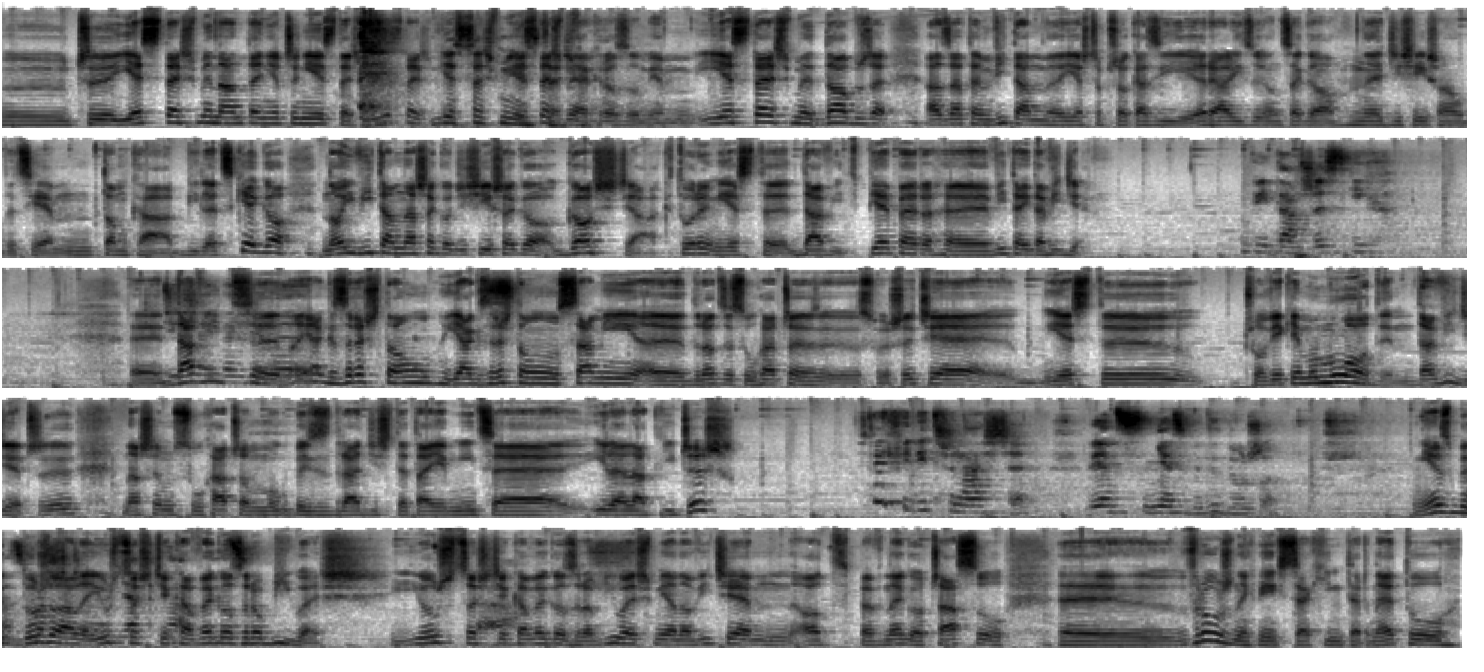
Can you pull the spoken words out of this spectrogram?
czy jesteśmy na antenie, czy nie jesteśmy. Jesteśmy. Jesteśmy, jesteśmy, jesteśmy jak rozumiem. Jesteśmy, dobrze, a zatem witam jeszcze przy okazji okazji realizującego dzisiejszą audycję Tomka Bileckiego. No i witam naszego dzisiejszego gościa, którym jest Dawid Pieper. E, witaj Dawidzie. Witam wszystkich. E, Dawid, będziemy... no jak zresztą, jak zresztą sami e, drodzy słuchacze słyszycie, jest człowiekiem młodym. Dawidzie, czy naszym słuchaczom mógłbyś zdradzić te tajemnice? Ile lat liczysz? W tej chwili 13 więc niezbyt dużo. Niezbyt dużo, ale już coś ciekawego zrobiłeś. Już coś tak. ciekawego zrobiłeś, mianowicie mm, od pewnego czasu e, w różnych miejscach internetu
